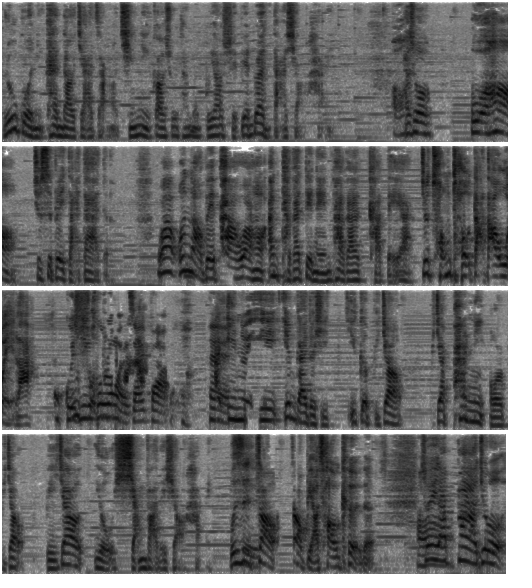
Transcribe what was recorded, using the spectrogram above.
如果你看到家长啊，请你告诉他们不要随便乱打小孩。Oh. 他说：“我哈就是被打大的，我我老被怕忘哦，按塔卡电铃怕个卡得啊，就从头打到尾啦。鬼辛苦拢会在挂。啊，因为一应该就是一个比较比较叛逆，或比较比较有想法的小孩，不是照是照表操课的。所以他爸就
